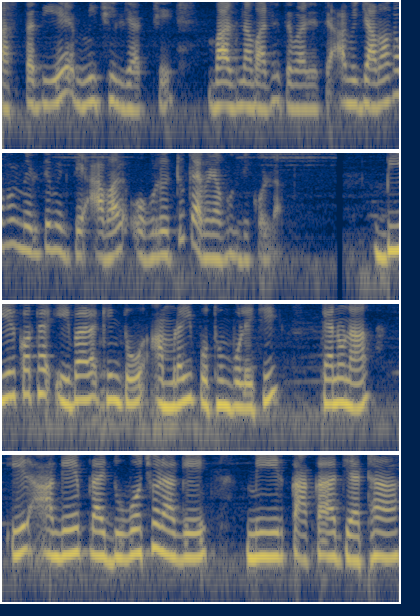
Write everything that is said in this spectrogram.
রাস্তা দিয়ে মিছিল যাচ্ছে, বাজনা বাজাতে বাজাতে। আমি জামা কাপড় মেলতে মেলতে আবার ওগুলো একটু ক্যামেরা বন্দি করলাম। বিয়ের কথা এবার কিন্তু আমরাই প্রথম বলেছি। কেননা, এর আগে প্রায় দু বছর আগে মেয়ের কাকা, জ্যাঠা,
